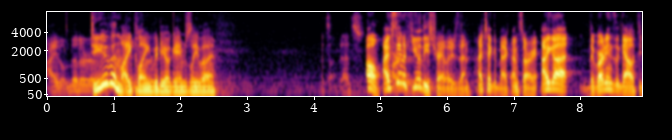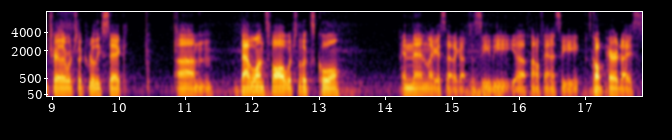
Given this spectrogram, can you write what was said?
I literally. Do you even like playing for- video games, Levi? That's, that's Oh, I've seen a few of these trailers. Then I take it back. I'm sorry. I got the Guardians of the Galaxy trailer, which looked really sick. Um, Babylon's Fall, which looks cool. And then, like I said, I got to see the uh, Final Fantasy. It's called Paradise.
